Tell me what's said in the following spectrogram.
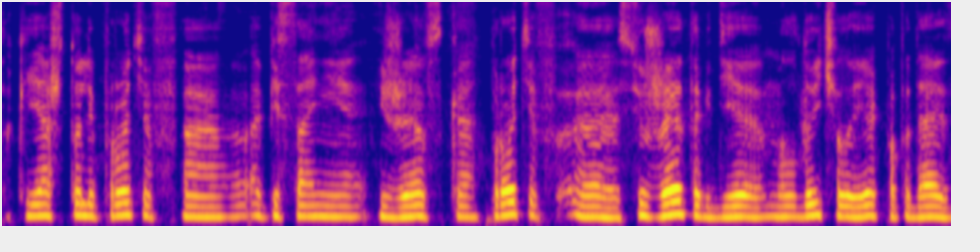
Так я что ли против э, описания Ижевска, против э, сюжета, где молодой человек попадает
